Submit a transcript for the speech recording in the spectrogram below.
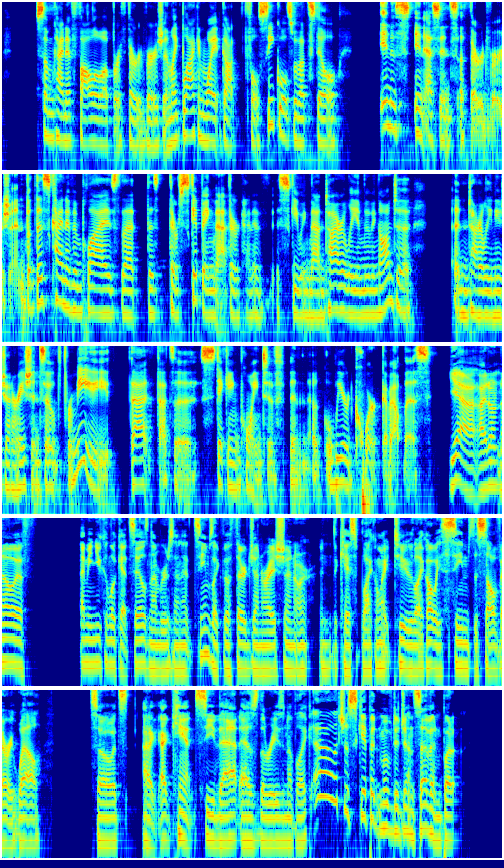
some kind of follow up or third version. Like Black and White got full sequels, but that's still in a, in essence a third version. But this kind of implies that this, they're skipping that. They're kind of skewing that entirely and moving on to an entirely new generation. So for me that that's a sticking point of an, a weird quirk about this. Yeah i don't know if i mean you can look at sales numbers and it seems like the third generation or in the case of black and white 2 like always seems to sell very well. So it's I, I can't see that as the reason of like, oh, let's just skip it and move to Gen 7. But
